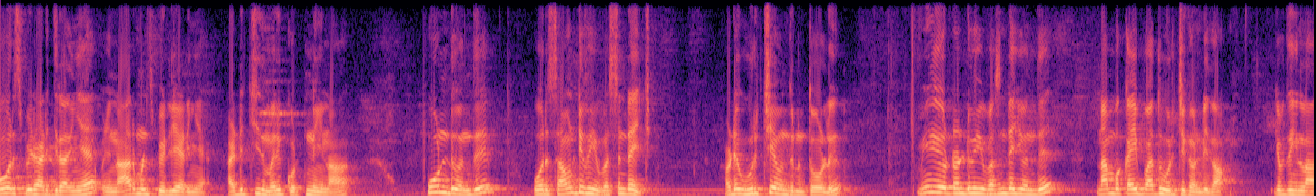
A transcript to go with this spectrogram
ஓவர் ஸ்பீடாக அடிச்சிடாதீங்க. கொஞ்சம் நார்மல் ஸ்பீட்லேயே அடிங்க. அடித்து இது மாதிரி கொட்டினீங்கன்னா பூண்டு வந்து ஒரு 75% ஃபைவ் பர்சன்டேஜ் அப்படியே உரிச்சே வந்துடும் தோல். மீதி ஒரு டுவெண்ட்டி ஃபைவ் பர்சன்டேஜ் வந்து நம்ம கை பார்த்து உரிச்சிக்க வேண்டியதான் எப்படிங்களா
